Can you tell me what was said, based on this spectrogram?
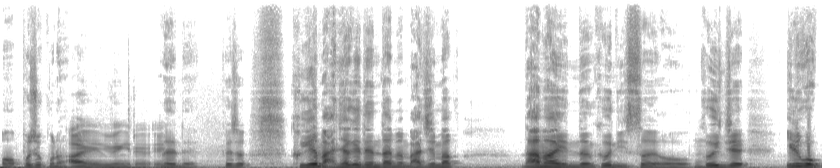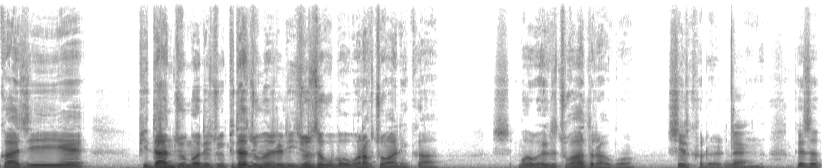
어 보셨구나. 아 예, 유행이래. 예. 네네. 그래서 그게 만약에 된다면 마지막 남아 있는 그건 있어요. 음. 그 이제 일곱 가지의 비단 주머니 중에 비단 주머니를 이준석 후보가 워낙 좋아하니까 뭐 왜 그렇게 좋아하더라고 실크를. 네. 음. 그래서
